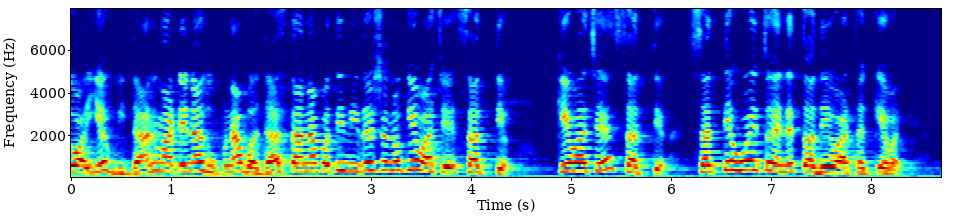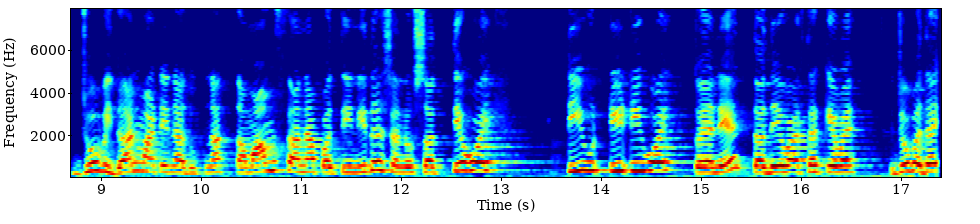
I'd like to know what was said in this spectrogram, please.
તો અહીંયા વિધાન માટેના રૂપના બધા સ્થાનાપતિ નિદર્શનો કેવા છે? સત્ય. કેવા છે? સત્ય. સત્ય હોય તો એને તદેવાર્થક કહેવાય. જો વિધાન માટેના રૂપના તમામ સ્થાનાપતિ નિદર્શનો સત્ય હોય ટી ટી ટી હોય, તો એને તદેવાર્થક કહેવાય. જો બધા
